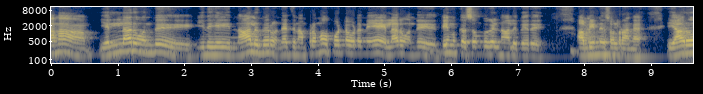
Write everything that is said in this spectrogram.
ஆனா எல்லாரும் வந்து இது நாலு பேரும் நேற்று நான் ப்ரமோ போட்ட உடனேயே எல்லாரும் வந்து திமுக சொம்புகள் நாலு பேரு. அப்படின்னு சொல்றாங்க. யாரோ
